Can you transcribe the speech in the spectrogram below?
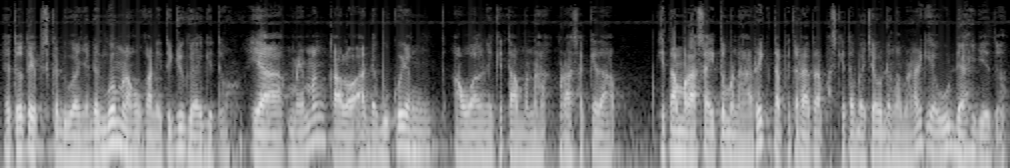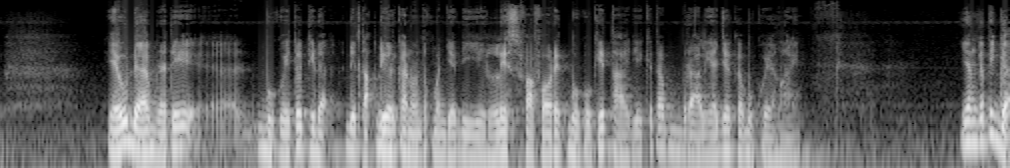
Itu tips keduanya. Dan gue melakukan itu juga gitu. Ya memang kalau ada buku yang awalnya kita merasa kita kita merasa itu menarik tapi ternyata pas kita baca udah nggak menarik ya udah gitu. Ya udah berarti eh, buku itu tidak ditakdirkan untuk menjadi list favorit buku kita. Jadi kita beralih aja ke buku yang lain. Yang ketiga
